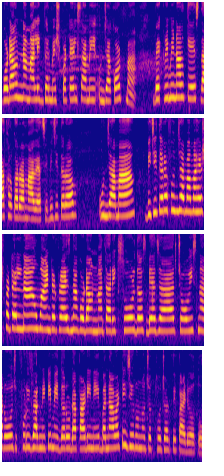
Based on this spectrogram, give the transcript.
ગોડાઉનના માલિક ધર્મેશ પટેલ સામે ઊંઝા કોર્ટમાં બે ક્રિમિનલ કેસ દાખલ કરવામાં આવ્યા છે. બીજી તરફ ઊંઝામાં. બીજી તરફ ઊંઝામાં મહેશ પટેલના ઉમા એન્ટરપ્રાઇઝના ગોડાઉનમાં તારીખ સોળ દસ બે હજાર ચોવીસના રોજ ફૂડ વિભાગની ટીમે દરોડા પાડીને બનાવટી જીરુનો જથ્થો ઝડપી પાડ્યો હતો.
